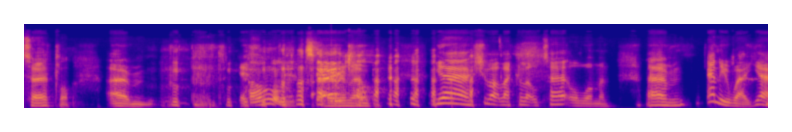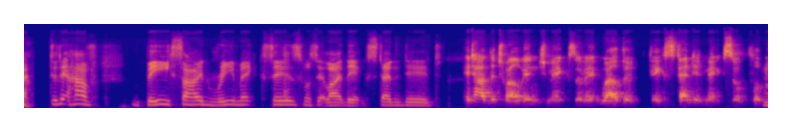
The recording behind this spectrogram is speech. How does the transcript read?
turtle. Um, if- Oh, I remember. yeah, she looked like a little turtle woman. Um, anyway, yeah. Did it have B side remixes? Was it like the extended? It had the 12 inch mix of it, well, the extended mix or club Mm.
